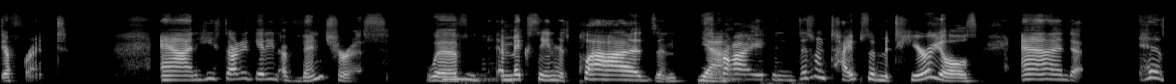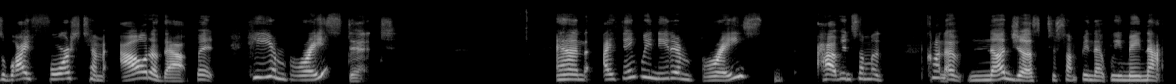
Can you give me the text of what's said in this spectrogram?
different? And he started getting adventurous with mm. and mixing his plaids and yeah. stripe and different types of materials. And his wife forced him out of that, but he embraced it. And I think we need to embrace having someone kind of nudge us to something that we may not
